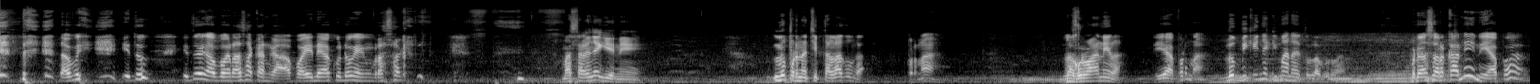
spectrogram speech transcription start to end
tapi itu itu nggak abang rasakan nggak apa ini aku dong yang merasakan? Masalahnya gini. Lu pernah cipta lagu nggak? Pernah. Lagu rohani lah. Iya pernah. Lu bikinnya gimana itu lagu rohani? Berdasarkan ini apa?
